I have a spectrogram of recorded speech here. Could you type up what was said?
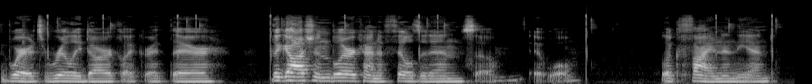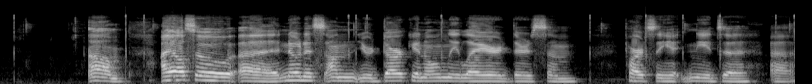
where it's really dark, like right there. The Gaussian blur kind of fills it in, so it will look fine in the end. Um, I also uh, notice on your darken only layer, there's some parts that you need to uh,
